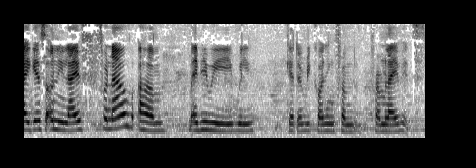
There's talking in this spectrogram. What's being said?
I guess only live for now. Um, maybe we will get a recording from from live. It's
